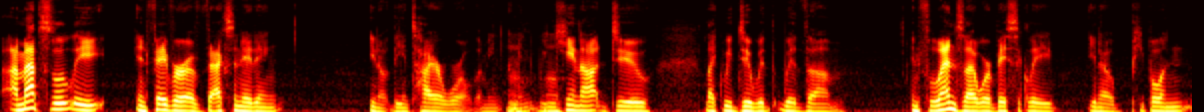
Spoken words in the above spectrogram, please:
I'm absolutely in favor of vaccinating, you know, the entire world. I mean, I mean, we cannot do like we do with with um, influenza, where basically, you know, people in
